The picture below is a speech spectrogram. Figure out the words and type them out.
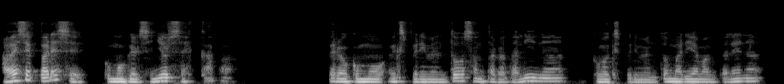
A veces parece como que el Señor se escapa, pero como experimentó Santa Catalina, como experimentó María Magdalena,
